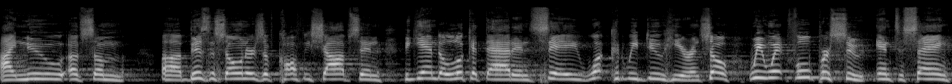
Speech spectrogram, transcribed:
I knew of some uh, business owners of coffee shops and began to look at that and say, what could we do here? And so we went full pursuit into saying,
